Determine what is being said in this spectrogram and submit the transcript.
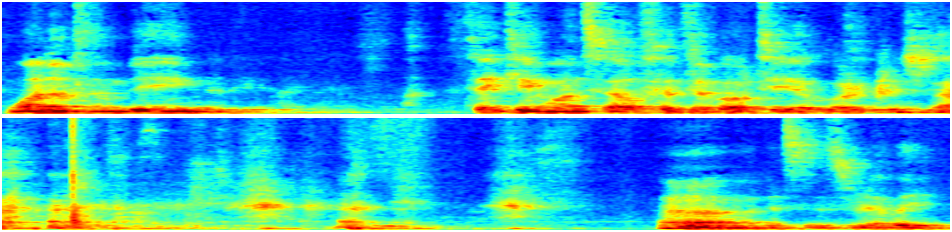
One of them being thinking oneself a devotee of Lord Krishna. oh, this is really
